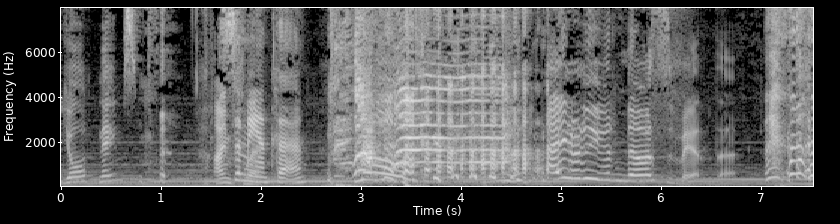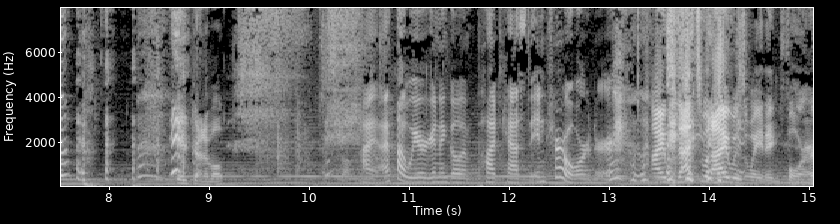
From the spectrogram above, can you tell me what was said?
your names. I'm Samantha. no, I don't even know Samantha. Incredible. I, I thought we were gonna go in podcast intro order. I, that's what I was waiting for.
